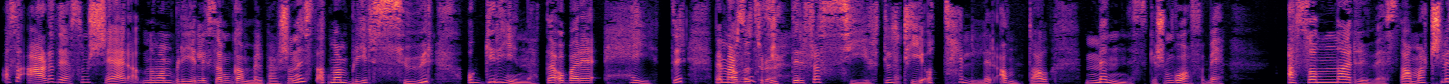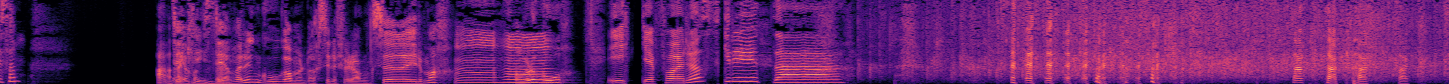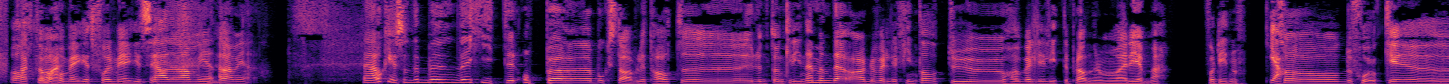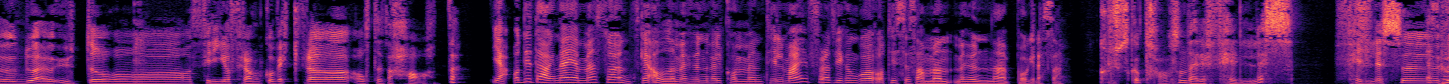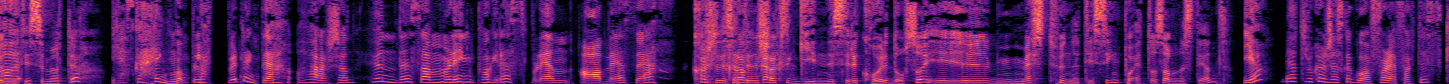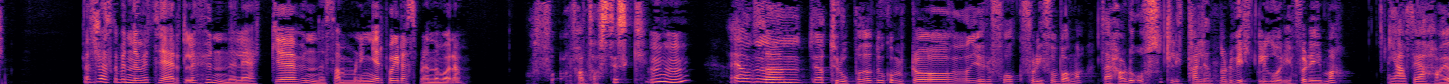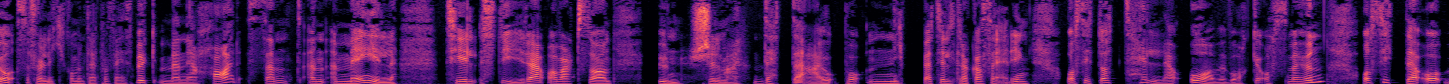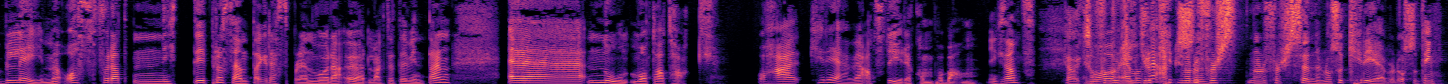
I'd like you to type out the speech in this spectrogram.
Altså, er det det som skjer når man blir liksom gammel pensjonist? At man blir sur og grinete og bare hater? Hvem er det som sitter fra syv til ti og teller antall mennesker som går forbi? Altså Narvestad-match, liksom. Ja, det Det, var- det var en god gammeldags referanse, Irma. Mhm. Da var du god. Ikke for å skryte. takk, takk, takk. takk. Åh, Takk det for var meg. for meget, for meget. Ja, det var mye. Det var mye. Ja. Ok, så det, det hiter opp uh, bokstavelig talt eh, rundt omkring deg, men det er det veldig fint at du har veldig lite planer om å være hjemme for tiden. Ja. Så du får jo ikke Du er jo ute og fri og frank og vekk fra alt dette hatet. Ja, og de dagene jeg er hjemme, så ønsker jeg alle med hund velkommen til meg, for at vi kan gå og tisse sammen med hundene på gresset. Kanskje du skal ta sånn derre felles Felles hundetissemøte, ja. Jeg skal henge opp lapper, tenkte jeg, og være sånn hundesamling på gressplen ABC. Kanskje de setter en slags Guinness-rekord også i mest hundetissing på ett og samme sted? Ja, jeg tror kanskje jeg skal gå for det, faktisk. Jeg tror jeg skal begynne å invitere til hundelek, eh, hundesamlinger på gressplenene våre. Fantastisk. Fantastisk. -hmm. Ja, du, Så- jeg tror på det. Du kommer til å gjøre folk fly forbanna. Der har du også et litt talent når du virkelig går inn for det, Irma. Ja, for jeg har jo selvfølgelig ikke kommentert på Facebook, men jeg har sendt en mail til styret og vært sånn Unnskyld meg, dette er jo på nippet til trakassering. Å sitte og telle overvåke oss med hund, og sitte og blame oss for at 90% av gressplenen vår er ødelagt etter vinteren. Eh, noen må ta tak. Og her krever jeg at styret kommer på banen, ikke sant? Ja, ikke sant? For du liker å når du, først, når du først sender noe, så krever det også ting.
